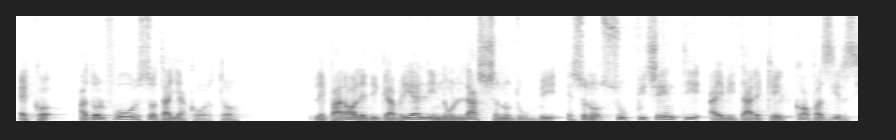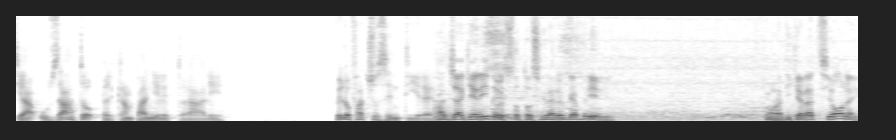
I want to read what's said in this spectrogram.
ecco, Adolfo Urso taglia corto. Le parole di Gabrielli non lasciano dubbi e sono sufficienti a evitare che il Copasir sia usato per campagne elettorali. Ve lo faccio sentire. Ha già chiarito il sottosegretario Gabrielli con una dichiarazione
